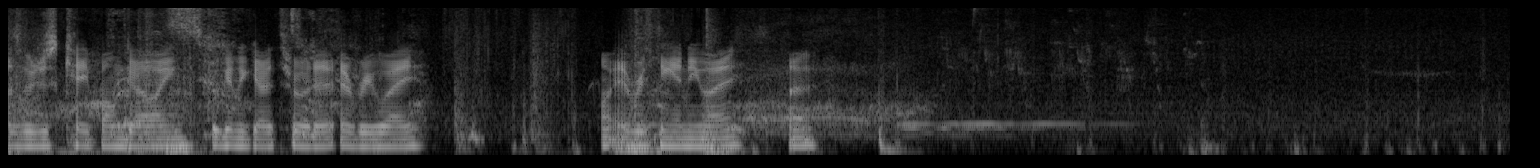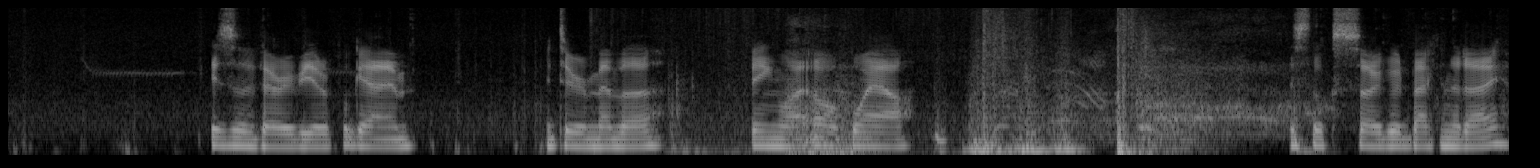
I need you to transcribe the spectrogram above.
Suppose we just keep on going. We're going to go through it every way. Or everything anyway. So. This is a very beautiful game. I do remember being like, oh wow. This looks so good back in the day.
